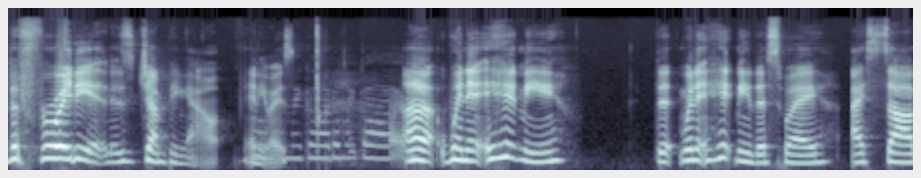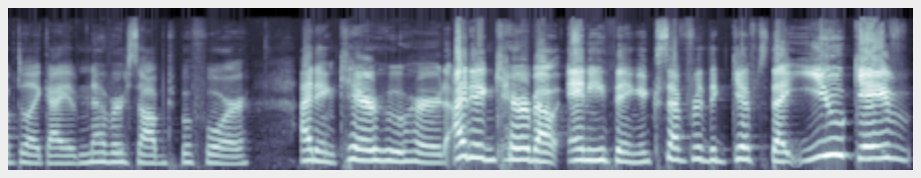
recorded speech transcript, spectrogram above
the Freudian is jumping out. Anyways, Oh my god, oh my god. uh, when it hit me, that when it hit me this way, I sobbed like I have never sobbed before. I didn't care who heard. I didn't care about anything except for the gift that you gave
